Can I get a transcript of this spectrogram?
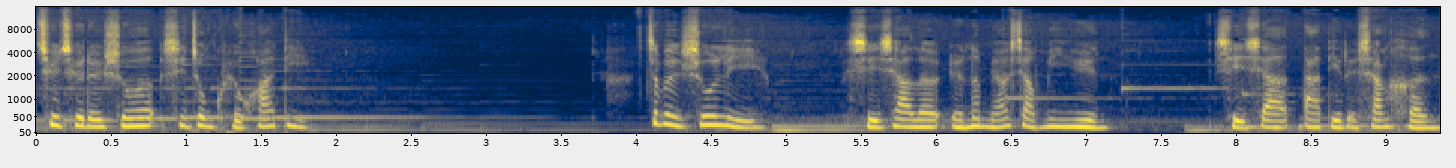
确切的说是种葵花地。这本书里写下了人的渺小命运，写下大地的伤痕，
